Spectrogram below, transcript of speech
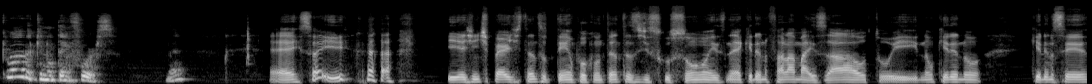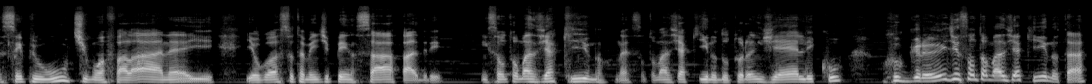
Claro que não tem força, né? É isso aí. e a gente perde tanto tempo com tantas discussões, né? Querendo falar mais alto e não querendo querendo ser sempre o último a falar, né? E, e eu gosto também de pensar, padre, em São Tomás de Aquino, né? São Tomás de Aquino, doutor Angélico, o grande São Tomás de Aquino, tá?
